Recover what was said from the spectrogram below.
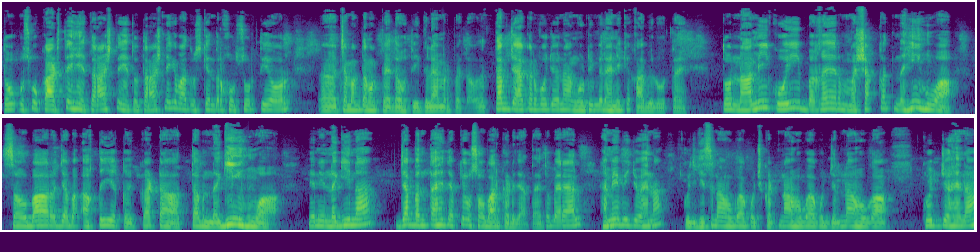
تو اس کو کاٹتے ہیں، تراشتے ہیں، تو تراشنے کے بعد اس کے اندر خوبصورتی اور چمک دمک پیدا ہوتی ہے، گلیمر پیدا ہوتا ہے۔ تب جا کر وہ جو ہے نا انگوٹھی میں رہنے کے قابل ہوتا ہے۔ تو نامی کوئی بغیر مشقت نہیں ہوا سو بار جب عقیق کٹا تب نگی ہوا۔ یعنی نگینہ جب بنتا ہے جبکہ وہ سو بار کٹ جاتا ہے۔ تو بہرحال ہمیں بھی جو ہے نا کچھ گھسنا ہوگا، کچھ کٹنا ہوگا، کچھ جلنا ہوگا، کچھ جو ہے نا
